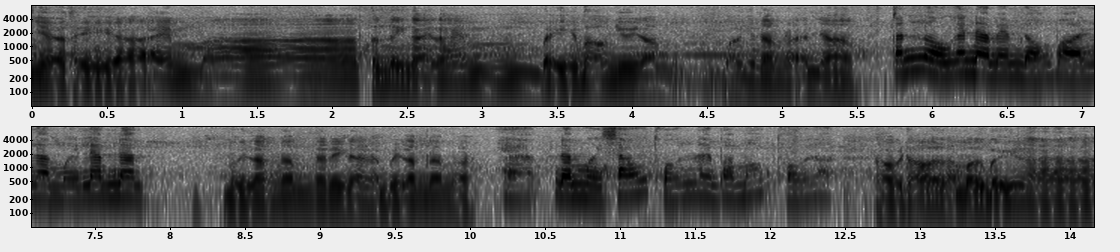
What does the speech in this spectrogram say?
Giờ thì ờ, em ờ, tính đến này là em bị bao nhiêu năm bao nhiêu năm rồi em nhớ không? Tính luôn cái năm em đổ bệnh là 15 năm 15 năm cho đến nay là 15 năm rồi. Dạ năm 16 tuổi nay 31 tuổi rồi. Hồi đó là mới bị là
